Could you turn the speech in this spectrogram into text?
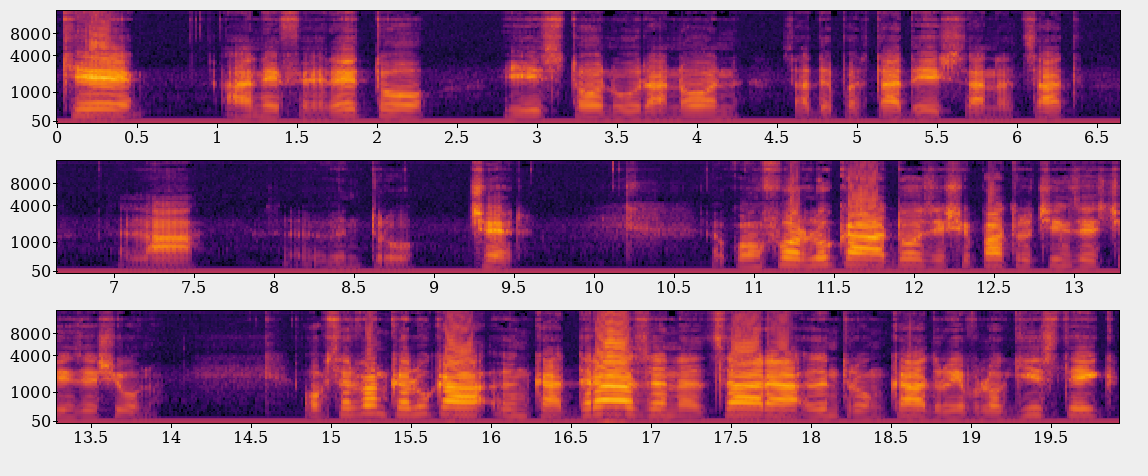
και ανεφερέτο εις τον ουρανόν s-a depărtat de ei și s-a înălțat la într-un cer conform Luca 24, 50, 51. Observăm că Luca încadrează înălțarea într-un cadru evlogistic,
